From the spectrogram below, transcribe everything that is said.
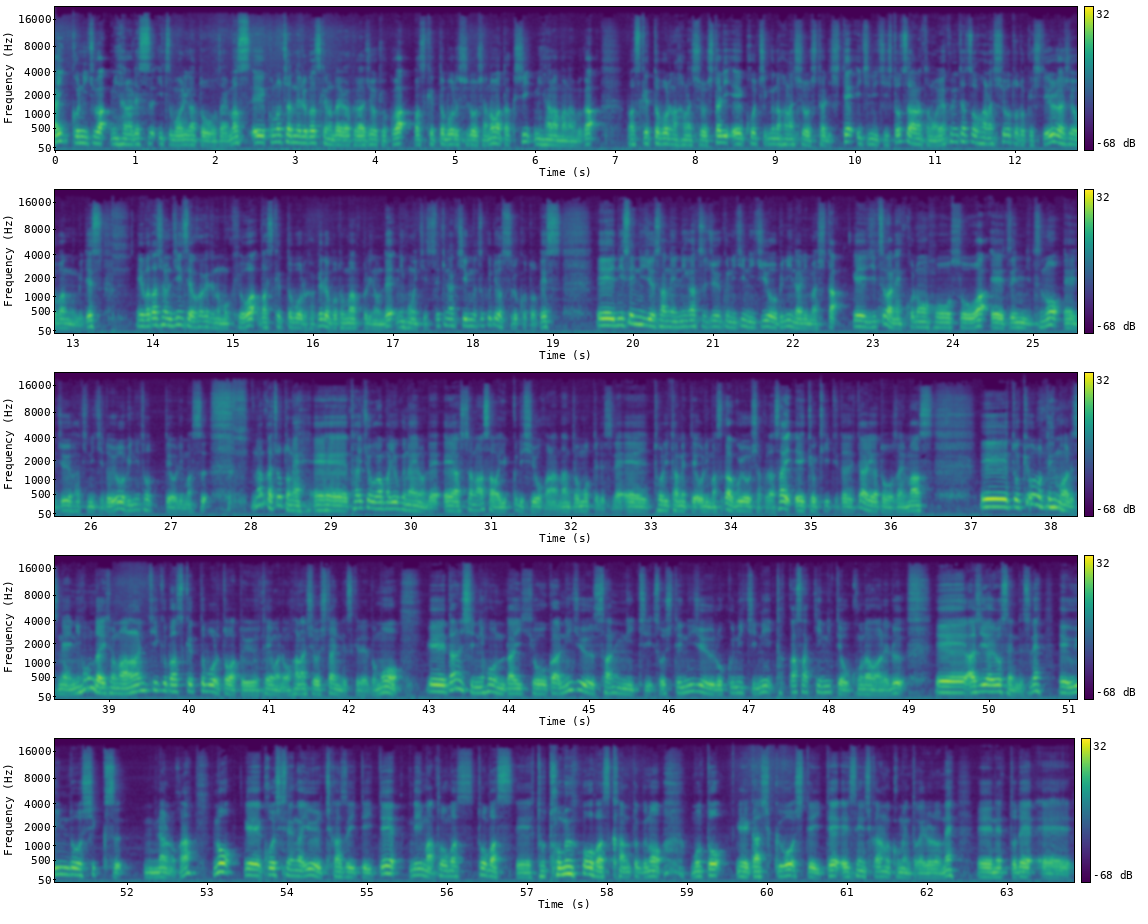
はい、こんにちは。三原です。いつもありがとうございます。えーこのチャンネルバスケの大学ラジオ局は、バスケットボール指導者の私、三原学が、バスケットボールの話をしたり、えーコーチングの話をしたりして、一日一つあなたのお役に立つお話をお届けしているラジオ番組です。えー私の人生をかけての目標は、バスケットボールかけるボトムアップ理論で、日本一素敵なチーム作りをすることです。え2023年2月19日日曜日になりました。え実はね、この放送は、え前日の、え18日土曜日に撮っております。なんかちょっとね、え体調があんま良くないので、えー明日の朝はゆっくりしようかななんて思ってですね、えー取りためておりますが、ご容赦ください。えー今日聞いていただいてありがとうございます。えーと、今日のテーマはですね、日本代表のアナリティックバスケットボールとはというテーマでお話をしたいんですけれども、えー男子日本代表が23日、そして26日に高崎にて行われる、えーアジア予選ですね、えー Windows6 になるのかな？の、えー公式戦がいよいよ近づいていて、で今トーマス、トーバス、えーと、トム・ホーバス監督の元、えー合宿をしていて、え選手からのコメントがいろいろね、えネットで、え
